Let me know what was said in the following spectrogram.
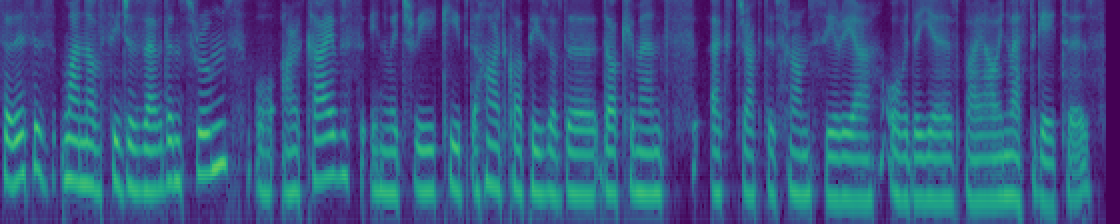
So this is one of CIJA's evidence rooms or archives in which we keep the hard copies of the documents extracted from Syria over the years by our investigators.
